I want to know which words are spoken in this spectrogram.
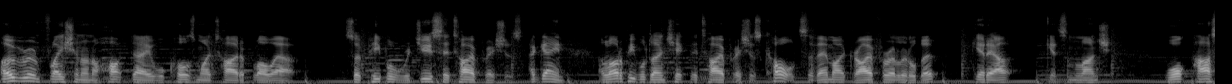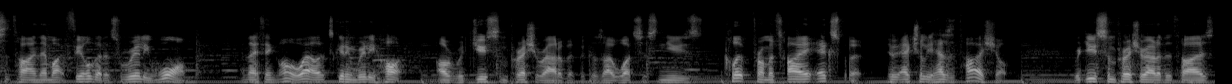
overinflation on a hot day will cause my tire to blow out. So people reduce their tire pressures. Again a lot of people don't check their tire pressures cold so they might drive for a little bit get out get some lunch walk past the tire and they might feel that it's really warm. And they think oh wow it's getting really hot. I'll reduce some pressure out of it because I watched this news clip from a tire expert who actually has a tire shop. Reduce some pressure out of the tires,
